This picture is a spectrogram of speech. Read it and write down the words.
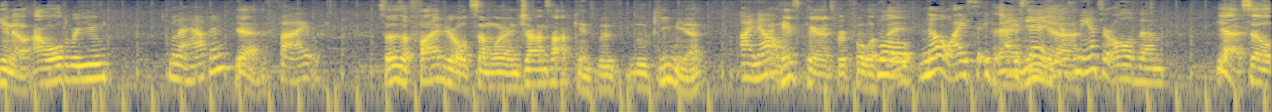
you know how old were you? When that happened? Yeah. Five. So there's a five year old somewhere in Johns Hopkins with leukemia, I know. and his parents were full of well, faith. no, I, And said he, he uh, doesn't answer all of them. Yeah, so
